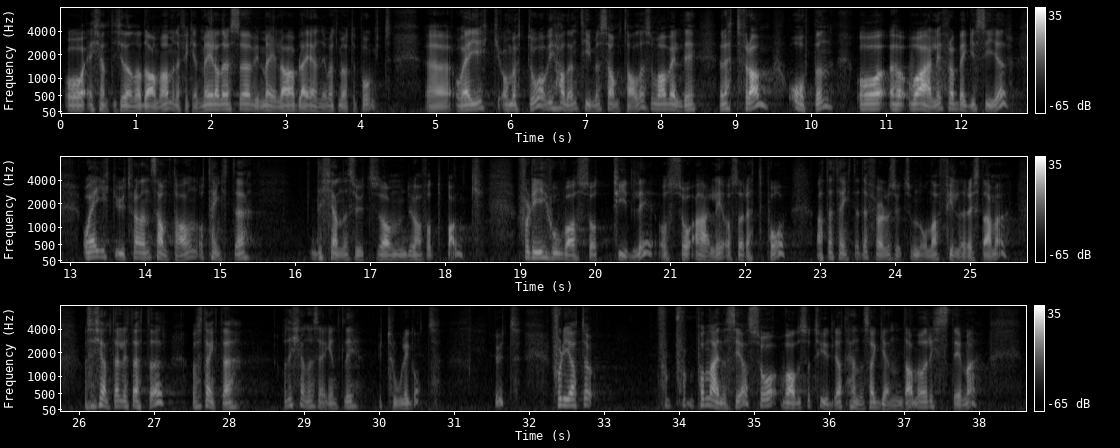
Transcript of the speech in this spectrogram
Og Jeg kjente ikke denne dama, men jeg fikk en mailadresse. Vi maila, ble enige om et møtepunkt. Uh, og Jeg gikk og møtte henne, og vi hadde en times samtale som var veldig rett fram, åpen og, uh, og ærlig fra begge sider. Og jeg gikk ut fra den samtalen og tenkte det kjennes ut som du har fått bank. Fordi hun var så tydelig og så ærlig og så rett på at jeg tenkte det føles ut som noen har fillerista meg. Og Så kjente jeg litt etter, og så tenkte jeg Og det kjennes egentlig utrolig godt ut. Fordi at det, for, for, På den ene sida var det så tydelig at hennes agenda med å riste i meg,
